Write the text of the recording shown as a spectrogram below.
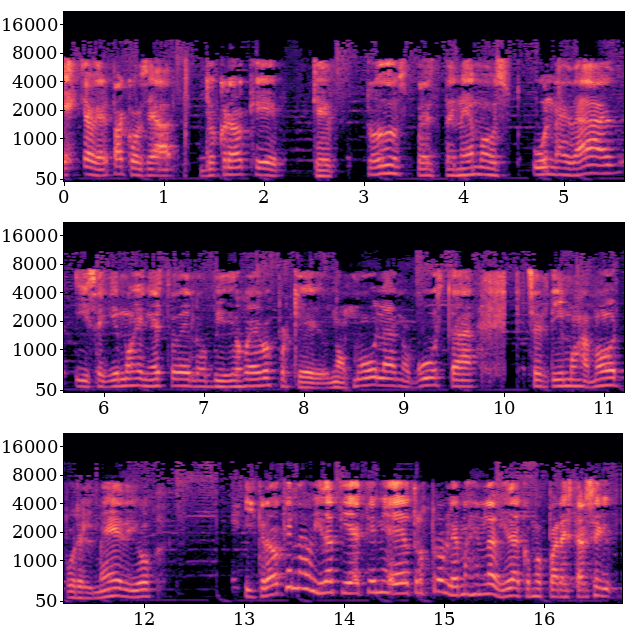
Es que, a ver, Paco, o sea, yo creo que, que todos pues, tenemos una edad y seguimos en esto de los videojuegos porque nos mola, nos gusta, sentimos amor por el medio. Y creo que la vida tiene, tiene otros problemas en la vida como para estarse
